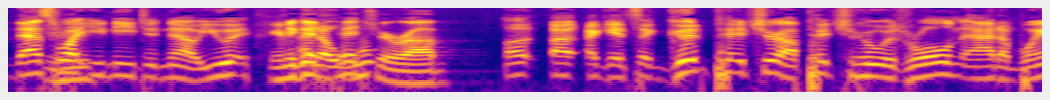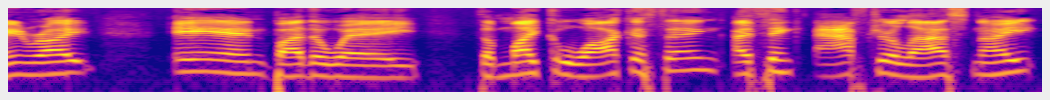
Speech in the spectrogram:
that's what you need to know. You You're a good had a- pitcher, Rob. uh, against a good pitcher, a pitcher who was rolling Adam Wainwright. And by the way, the Michael Wacha thing, I think after last night,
